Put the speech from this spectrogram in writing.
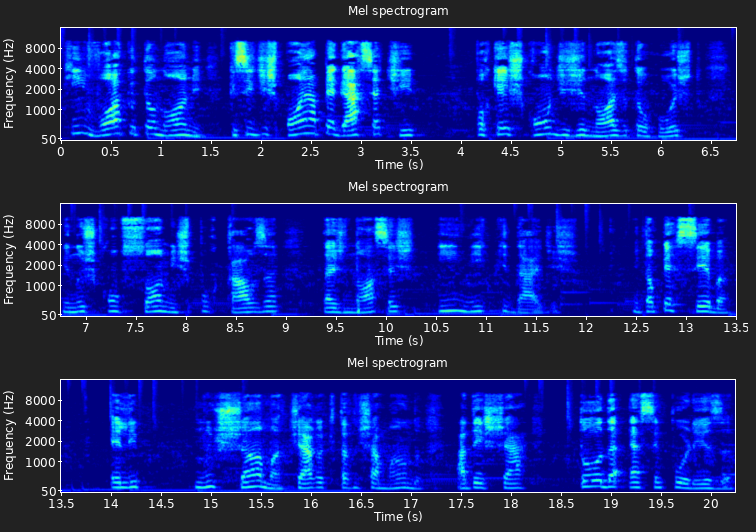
que invoque o teu nome, que se disponha a pegar-se a ti, porque escondes de nós o teu rosto e nos consomes por causa das nossas iniquidades. Então perceba, ele nos chama, Tiago aqui está nos chamando a deixar toda essa impureza,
